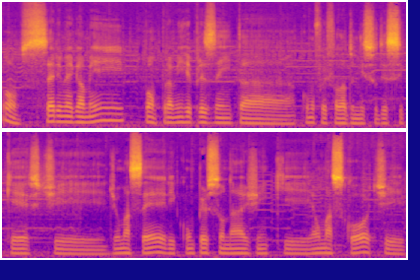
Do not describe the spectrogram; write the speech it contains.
Bom, série Mega Man, bom, para mim representa, como foi falado no início desse cast, de uma série com um personagem que é um mascote,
